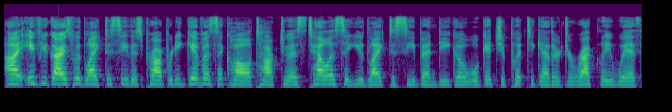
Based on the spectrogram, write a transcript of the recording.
Uh, if you guys would like to see this property, give us a call, talk to us, tell us that you'd like to see Bendigo. We'll get you put together directly with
